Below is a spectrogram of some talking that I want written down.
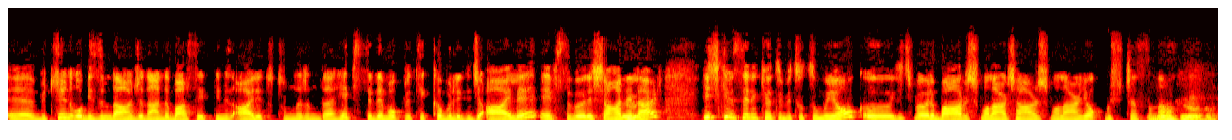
E, bütün o bizim daha önceden de bahsettiğimiz aile tutumlarında hepsi demokratik kabul edici aile. Hepsi böyle Evet. şahaneler. Hiç kimsenin kötü bir tutumu yok. E, hiç böyle bağırışmalar, çağrışmalar yokmuşçasına. Olmuyor.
